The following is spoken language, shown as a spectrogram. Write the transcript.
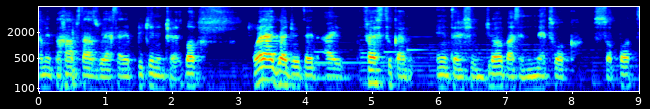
I mean, perhaps that's where I started picking interest. But when I graduated, I first took an internship job as a network support.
